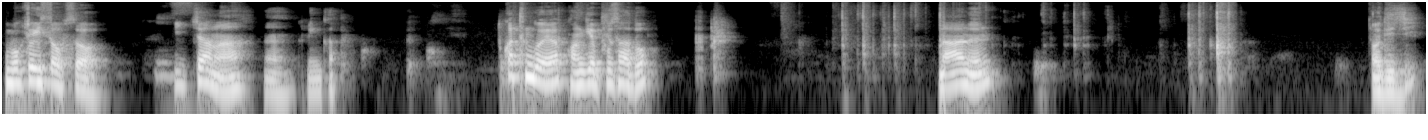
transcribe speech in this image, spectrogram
목적 있어 없어? 있잖아. 응, 그러니까. 똑같은 거예요. 관계 부사도. 나는 어디지?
